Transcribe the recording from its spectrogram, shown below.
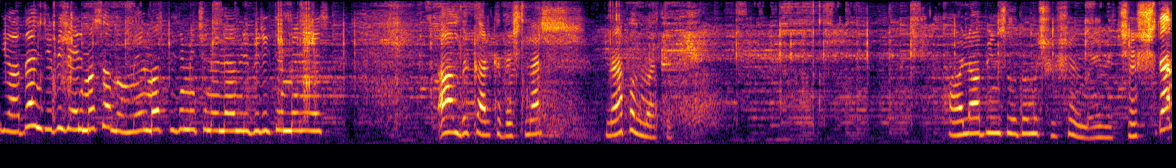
Ya bence biz elmas alalım. Elmas bizim için önemli. Biriktirmeliyiz. Aldık arkadaşlar. Ne yapalım artık? Hala bin sorduğumu şaşırma. Evet şaştık.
